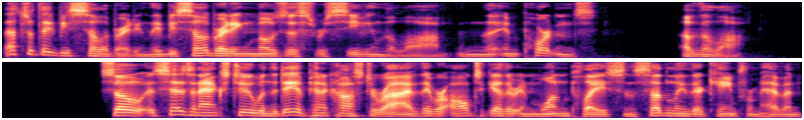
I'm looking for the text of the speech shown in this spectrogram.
that's what they'd be celebrating. They'd be celebrating Moses receiving the law and the importance of the law. So it says in Acts 2 when the day of Pentecost arrived, they were all together in one place, and suddenly there came from heaven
